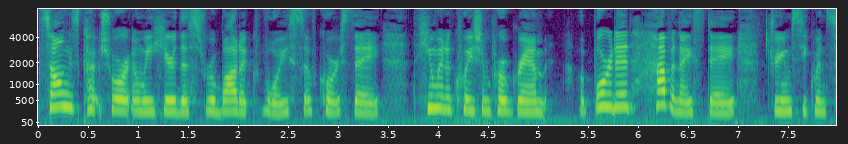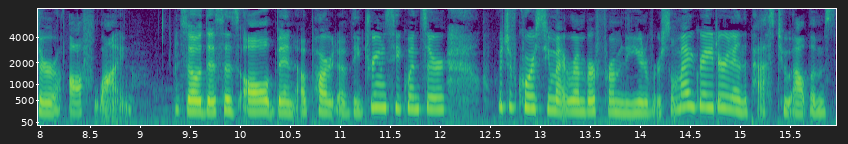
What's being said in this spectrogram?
song is cut short and we hear this robotic voice, of course, say, The human equation program aborted, have a nice day, dream sequencer offline. So, this has all been a part of the dream sequencer, which of course you might remember from the Universal Migrator and the past two albums.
